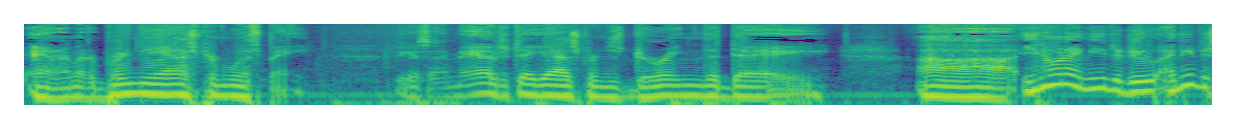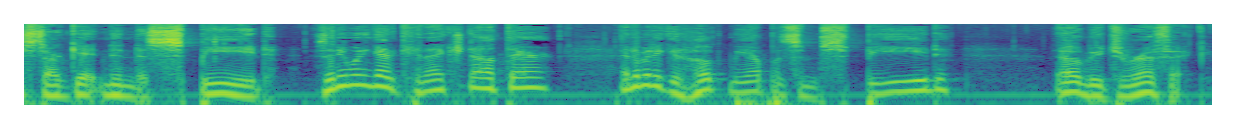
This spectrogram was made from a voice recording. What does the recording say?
And I'm going to bring the aspirin with me because I may have to take aspirins during the day. Uh, you know what I need to do? I need to start getting into speed. Has anyone got a connection out there? Anybody can hook me up with some speed? That would be terrific.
